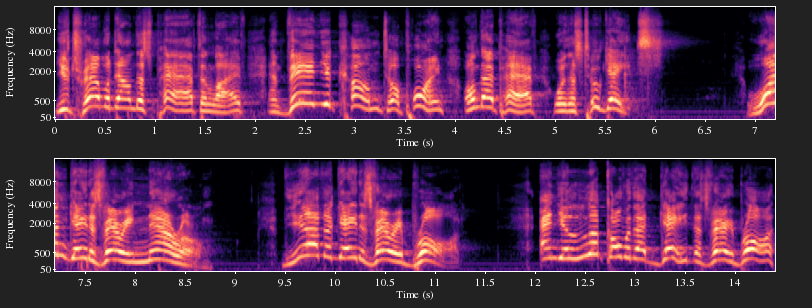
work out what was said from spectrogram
You travel down this path in life, and then you come to a point on that path where there's two gates. One gate is very narrow, the other gate is very broad. And you look over that gate that's very broad,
